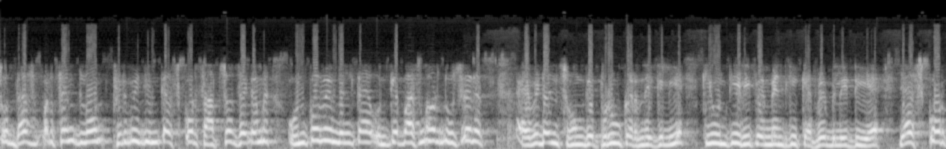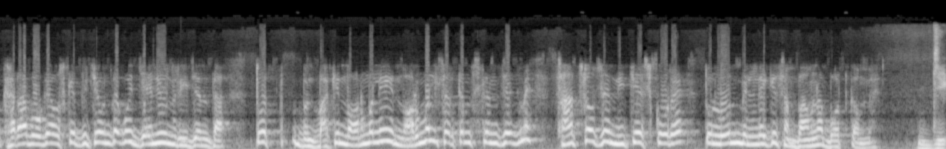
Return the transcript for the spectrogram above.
तो 10 परसेंट लोन फिर भी जिनका स्कोर 700 से कम है, उनको भी मिलता है, उनके पास में और दूसरे एविडेंस होंगे प्रूव करने के लिए कि उनकी रिपेमेंट की कैपेबिलिटी है, या स्कोर खराब हो गया, उसके पीछे उनका कोई जेन्यून रीजन था। तो बाकी नॉर्मली नॉर्मल सर्कमस्टेंसेज में सात सौ से नीचे स्कोर है तो लोन मिलने की संभावना बहुत कम है। जी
